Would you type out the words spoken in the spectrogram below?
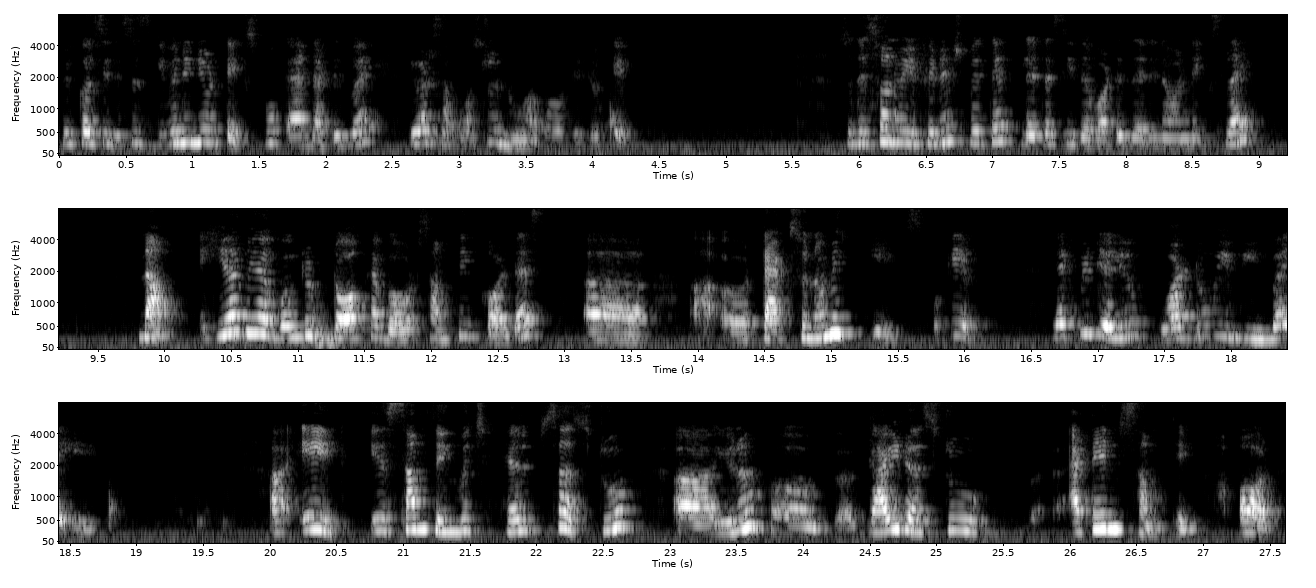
because see, this is given in your textbook and that is why you are supposed to know about it okay so this one we finished with it. Let us see the what is there in our next slide. Now here we are going to talk about something called as uh, uh, taxonomic aids. Okay, let me tell you what do we mean by aid. Uh, aid is something which helps us to uh, you know uh, guide us to attain something or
